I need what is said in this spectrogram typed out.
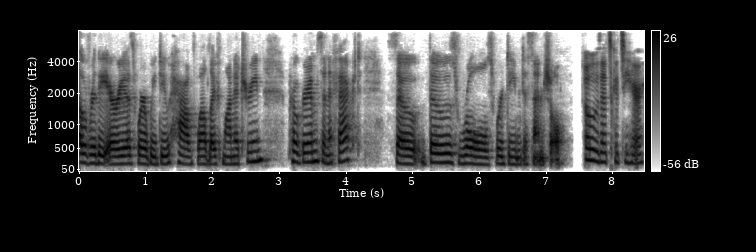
over the areas where we do have wildlife monitoring programs in effect. So those roles were deemed essential. Oh, that's good to hear.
